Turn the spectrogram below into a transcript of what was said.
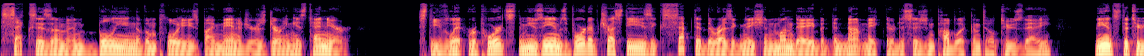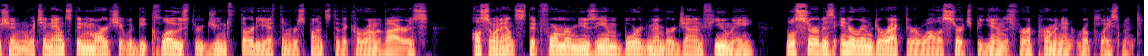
sexism, and bullying of employees by managers during his tenure. Steve Litt reports the museum's board of trustees accepted the resignation Monday but did not make their decision public until Tuesday. The institution, which announced in March it would be closed through June 30th in response to the coronavirus, also announced that former museum board member John Fiume will serve as interim director while a search begins for a permanent replacement.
